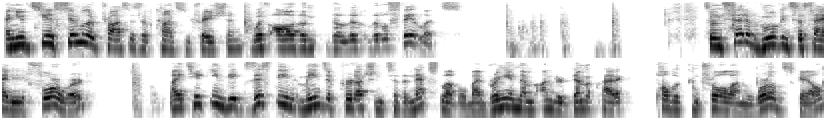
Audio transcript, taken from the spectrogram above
And you'd see a similar process of concentration with all the, the little, little statelets. So instead of moving society forward, by taking the existing means of production to the next level, by bringing them under democratic public control on a world scale,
